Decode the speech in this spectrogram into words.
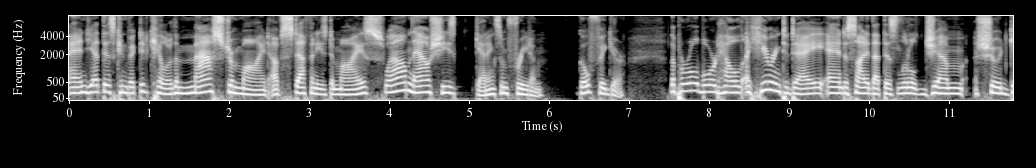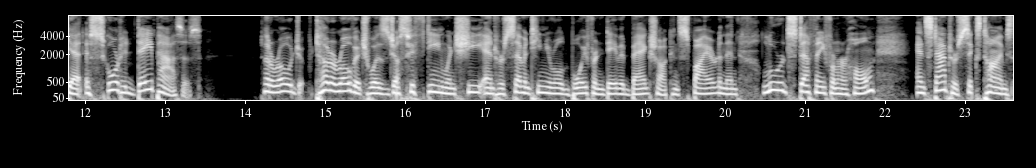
And yet, this convicted killer, the mastermind of Stefanie's demise, well, now she's getting some freedom. Go figure. The parole board held a hearing today and decided that this little gem should get escorted day passes. Todorovic was just 15 when she and her 17 year old boyfriend David Bagshaw conspired and then lured Stefanie from her home and stabbed her six times,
